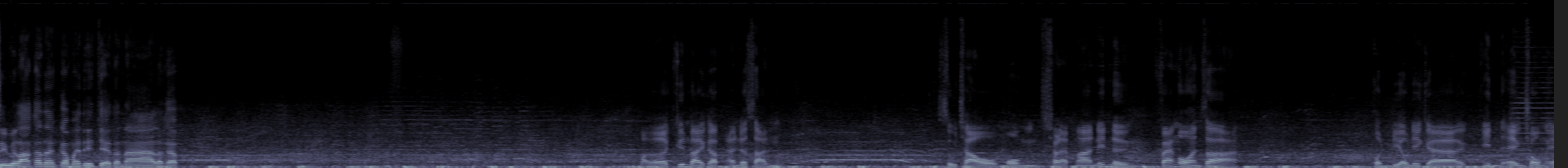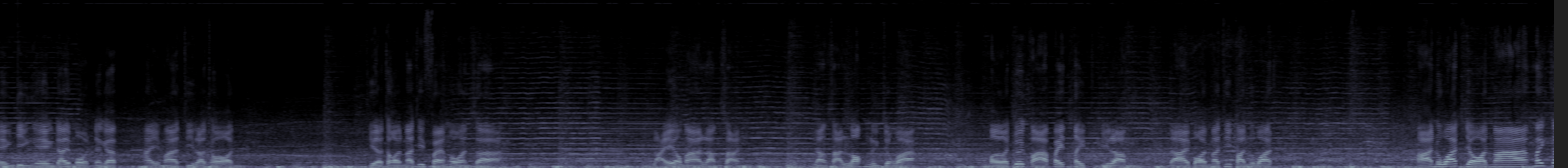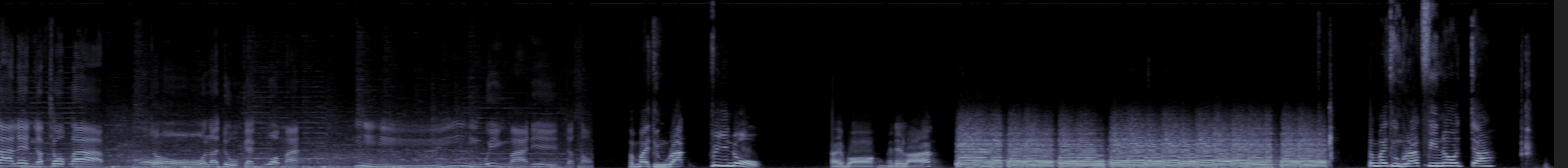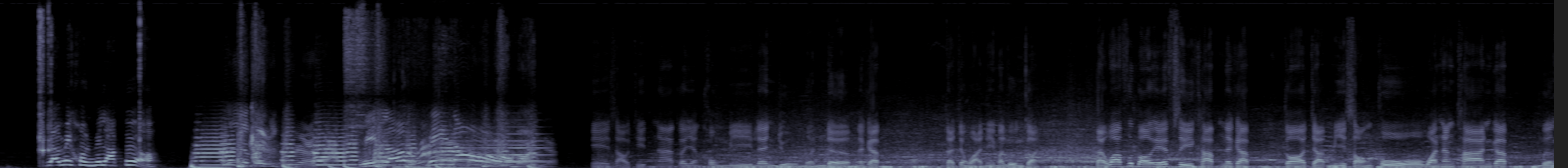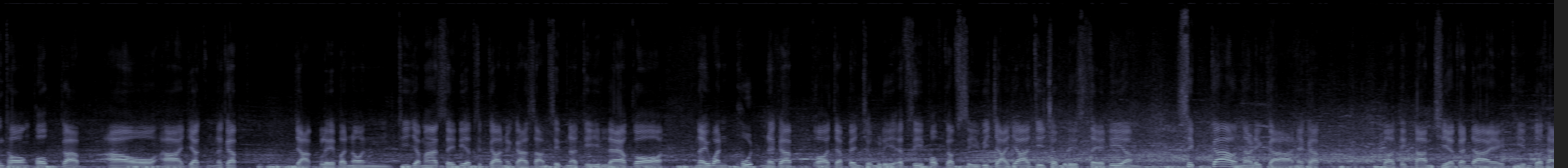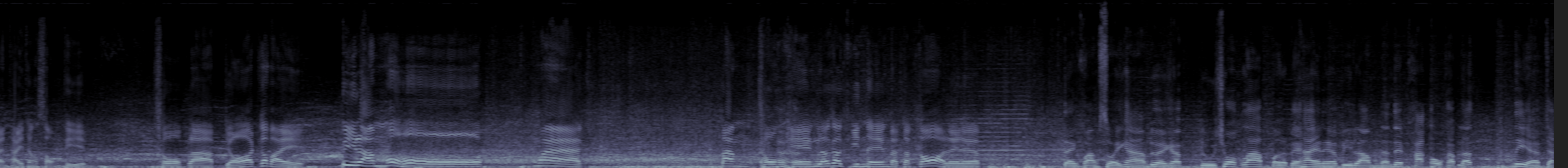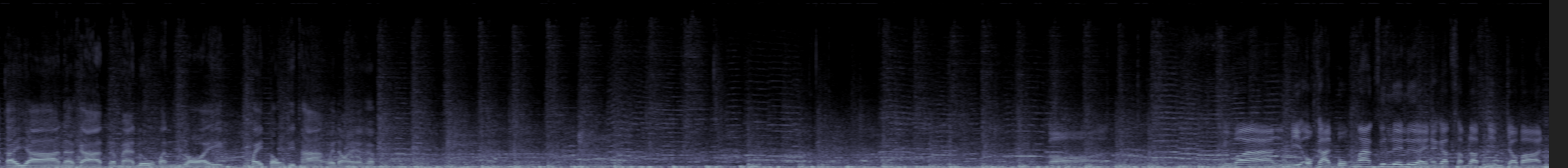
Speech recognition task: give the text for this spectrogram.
ศิวรักษ์ก็นั่นก็ไม่ได้เจตนาแล้วครับ เปิดขึ้นไปครับแอนเดอร์สัน สุชาวมงฉลับมานิดหนึ่ง แฟรงค์โอฮันซ่า คนเดียวนี่แกกินเองชงเองยิงเองได้หมดนะครับ ให้มาทีละทรทีละทรมาที่แฟรงค์โอฮันซ่า ไหลออกมาลังสันลังสันล็อกหนึ่งจังหวะ เปิดด้วยขวาไปติดพีรัมได้บอลมาที่พานุวัฒน์พานุวัฒน์หยอดมาไม่กล้าเล่นครับโชคลาภโอ้โหแล้วดูแกก้วมมาอื้อหือวิ่งมานี่จะสองทำไมถึงรักฟีโน่ใครบอกไม่ได้รักทำไมถึงรักฟีโน่จ๊ะ แล้วมีคนไม่รักด้วยเหรอวีเลิฟวีโน่นี่เสาร์อาทิตย์หน้าก็ยังคงมีเล่นอยู่เหมือนเดิมนะครับ แต่จังหวะนี้มาลุ้นก่อน แต่ว่าฟุตบอล FC ครับนะครับ ก็จะมี 2 คู่วันอังคารครับ เมืองทองพบกับอัลอายักนะครับ จากเลบานอนที่ยามาฮ่าสเตเดียม 19นาฬิกา30 นาที แล้วก็ในวันพุธนะครับ ก็จะเป็นชมบุรี FC พบกับศรีวิจายาที่ชมบุรีสเตเดียม 19 นาฬิกานะครับ ก็ติดตามเชียร์กันได้ทีมตัวแทนไทยทั้ง 2 ทีม โชคลาภยอดเข้าไป บีลัมโอ้โหแม่ตั้งชงเองแล้วก็กินเองแบบตะกร้อเลยนะครับ ได้ความสวยงามด้วยครับ ดูโชคลาภเปิดไปให้นะครับบีรัมย์นั้นได้พักอกครับแล้วนี่ครับจักรยานอากาศแหมลูกมันลอยไม่ตรงทิศทางไปหน่อยนะครับก็ถือว่ามีโอกาสบุกมากขึ้นเรื่อยๆนะครับสำหรับทีมเจ้าบ้าน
